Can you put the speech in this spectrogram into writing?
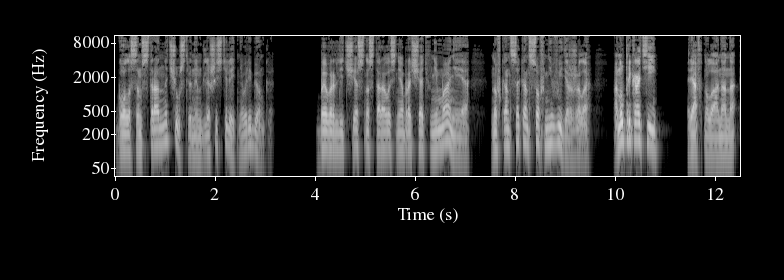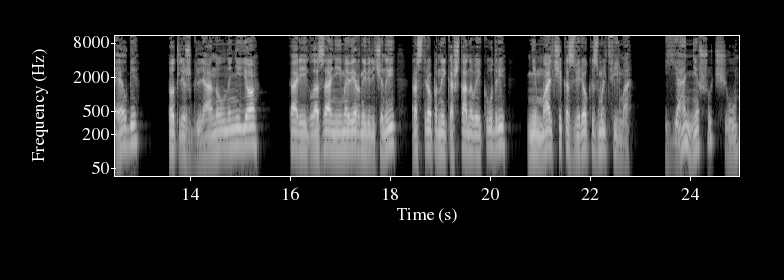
голосом странно чувственным для шестилетнего ребенка. Беверли честно старалась не обращать внимания, но в конце концов не выдержала. «А ну прекрати!» — рявкнула она на Элби. Тот лишь глянул на нее. Карие глаза неимоверной величины, растрепанные каштановые кудри, не мальчик, а зверек из мультфильма. «Я не шучу»,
